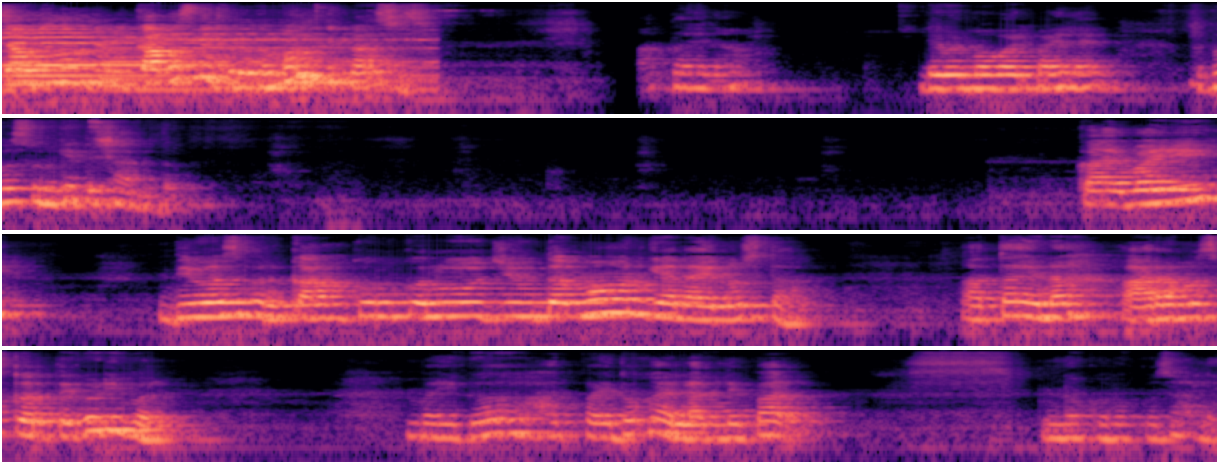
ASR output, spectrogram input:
जाऊ दे कामच नाही करत तिकडं असंच आता आहे ना डेवळ मोबाईल पाहिलाय तर बसून घेते शांत काय बाई. दिवसभर काम करू करू जीव दमवून गेलाय नुसता. आता आहे ना आरामच करते घडीभर. बाई ग हात पाय दुखायला लागले पार. नको नको झाले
